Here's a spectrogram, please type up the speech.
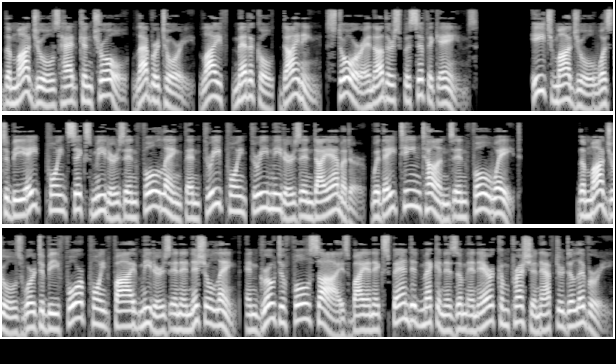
The modules had control, laboratory, life, medical, dining, store and other specific aims. Each module was to be 8.6 meters in full length and 3.3 meters in diameter, with 18 tons in full weight. The modules were to be 4.5 meters in initial length, and grow to full size by an expanded mechanism and air compression after delivery.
